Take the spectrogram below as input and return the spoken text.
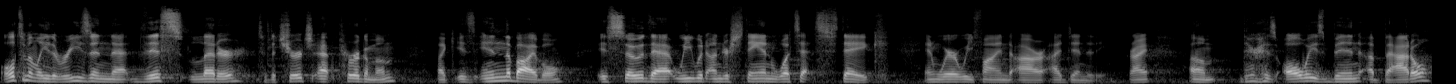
Ultimately, the reason that this letter to the church at Pergamum like is in the Bible is so that we would understand what's at stake and where we find our identity, right? Um, there has always been a battle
